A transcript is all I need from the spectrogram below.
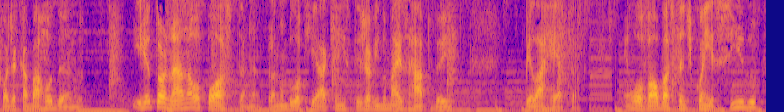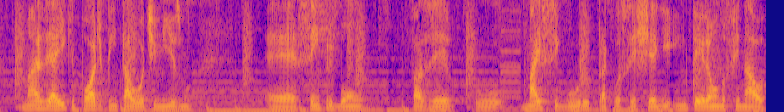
pode acabar rodando. E retornar na oposta, né, para não bloquear quem esteja vindo mais rápido aí pela reta. É um oval bastante conhecido, mas é aí que pode pintar o otimismo. É sempre bom fazer o mais seguro para que você chegue inteirão no final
